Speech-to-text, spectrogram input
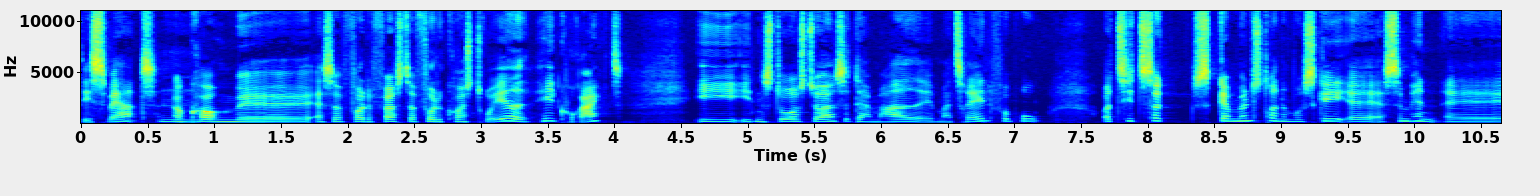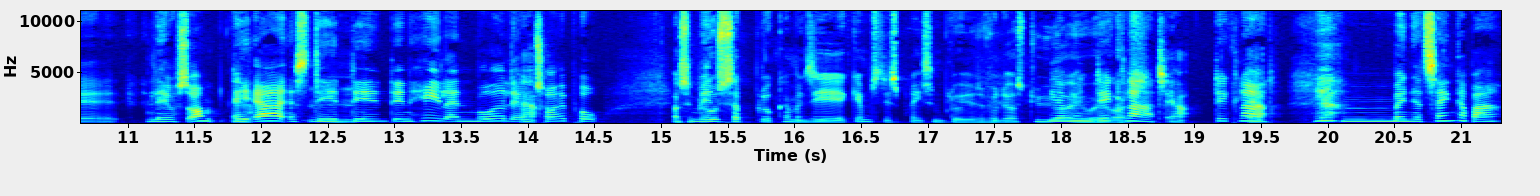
Det er svært mm. at komme, øh, altså for det første at få det konstrueret helt korrekt i, i den store størrelse. Der er meget øh, materialeforbrug, og tit så skal mønstrene måske øh, simpelthen øh, laves om. Det Ja. er altså det, Mhm. det, det er en helt anden måde at lave. Ja. tøj på. Og så Men- plus, så blev, kan man sige, at gennemsnitsprisen blev jo selvfølgelig også dyrere. Jamen, jo, det er klart. Også? Ja. Det er klart. Ja. Men jeg tænker bare,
